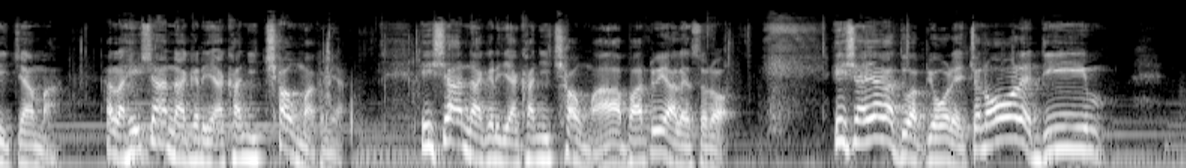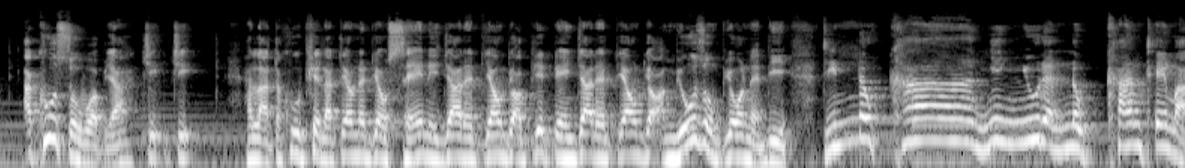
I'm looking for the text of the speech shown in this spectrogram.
တိကျမ်းမှာဟလာဟေရှာအနာဂတိအခန်းကြီး6မှာခင်ဗျဟေရှာအနာဂတိအခန်းကြီး6မှာဘာတွေ့ရလဲဆိုတော့ဟေရှာယကသူကပြောတယ်ကျွန်တော်တဲ့ဒီအခုဆိုပေါ့ဗျာကြည့်ကြည့်ဟလာတခုဖြစ်လာတယောက်နဲ့တယောက်ဆဲနေကြတယ်တယောက်တယောက်ပြစ်တင်ကြတယ်တယောက်တယောက်အမျိုးစုံပြောနေဒီဒီနှုတ်ခမ်းညဉ့်ညူးတဲ့နှုတ်ခမ်းထဲမှာ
